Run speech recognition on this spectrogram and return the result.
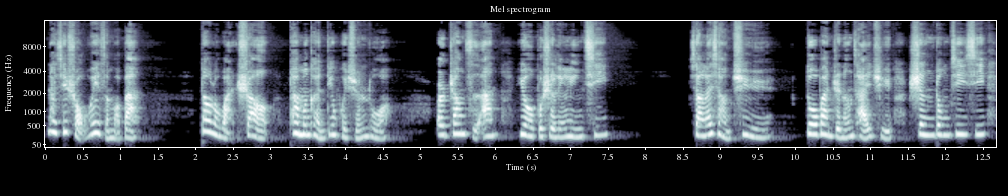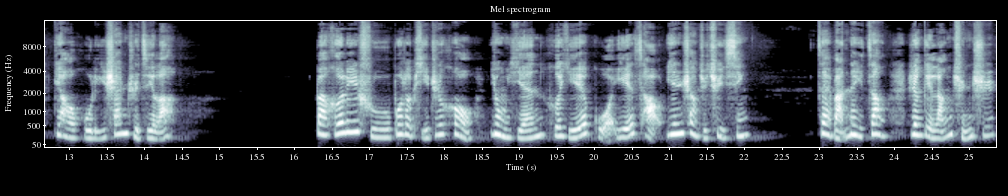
那些守卫怎么办？到了晚上，他们肯定会巡逻，而张子安又不是零零七。想来想去，多半只能采取声东击西、调虎离山之计了。把河狸鼠剥了皮之后，用盐和野果、野草腌上去去腥。再把内脏扔给狼群吃。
